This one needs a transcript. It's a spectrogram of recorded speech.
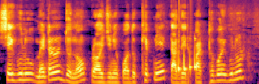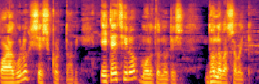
সেগুলো মেটানোর জন্য প্রয়োজনীয় পদক্ষেপ নিয়ে তাদের পাঠ্য বইগুলোর পড়াগুলো শেষ করতে হবে। এটাই ছিল মূলত নোটিশ। ধন্যবাদ সবাইকে।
